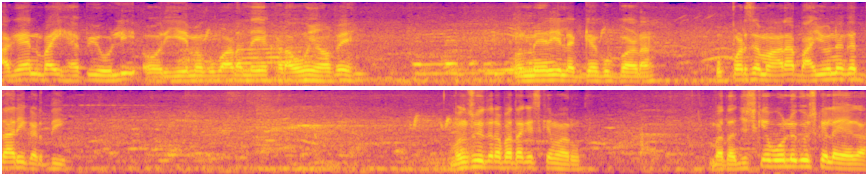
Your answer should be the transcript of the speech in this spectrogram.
अगेन भाई हैप्पी होली। और ये मैं गुब्बारा लेके खड़ा हूँ यहाँ पे। और मेरी लग गया गुब्बारा। ऊपर से मारा भाइयों ने गद्दारी कर दी। बंसू इधर बता किसके मारूं? बता जिसके बोलेगी उसके लगेगा।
